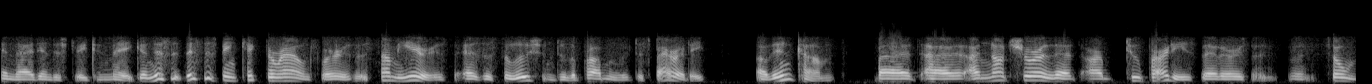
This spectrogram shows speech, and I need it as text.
in that industry can make. And this is this has been kicked around for some years as a solution to the problem of disparity of income. But uh, I'm not sure that our two parties that are so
